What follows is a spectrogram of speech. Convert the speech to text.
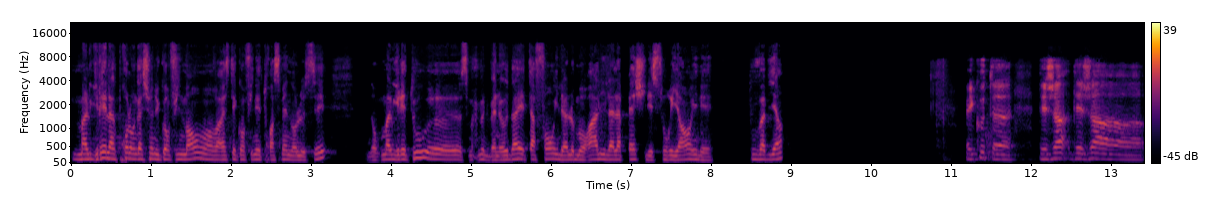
malgré la prolongation du confinement, on va rester confiné trois semaines, on le sait. Donc, malgré tout, euh, Mohamed Ben Ouda est à fond, il a le moral, il a la pêche, il est souriant, il est, tout va bien. Bah, écoute, déjà, déjà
